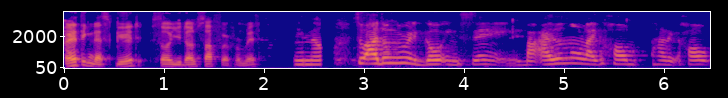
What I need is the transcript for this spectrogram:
I think that's good, so you don't suffer from it. You know? So I don't really go insane. But I don't know like how how like how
